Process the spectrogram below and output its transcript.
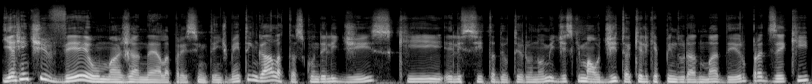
E a gente vê uma janela para esse entendimento em Gálatas, quando ele diz que ele cita Deuteronômio e diz que maldito é aquele que é pendurado no madeiro, para dizer que,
